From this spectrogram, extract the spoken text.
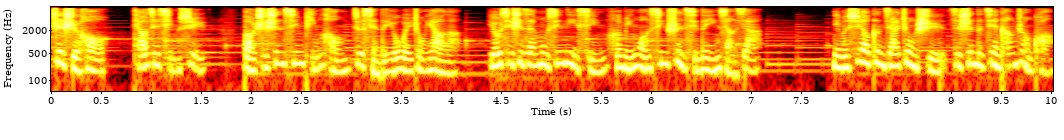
这时候调节情绪，保持身心平衡就显得尤为重要了。尤其是在木星逆行和冥王星顺行的影响下，你们需要更加重视自身的健康状况，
